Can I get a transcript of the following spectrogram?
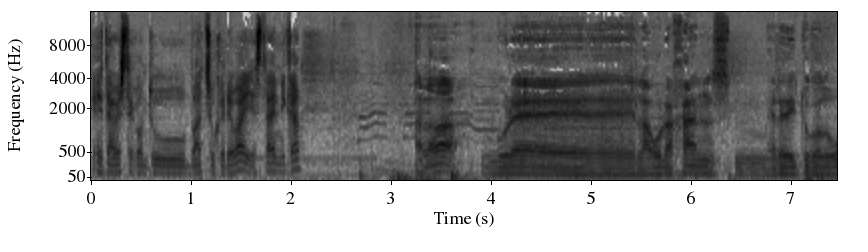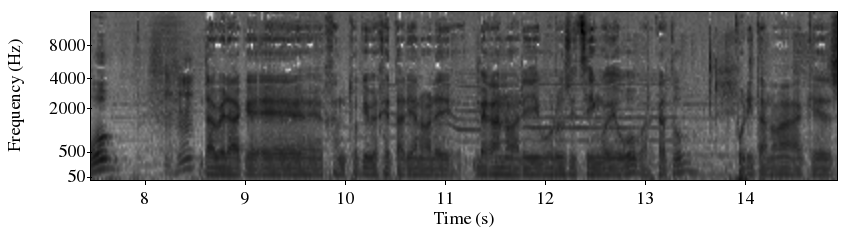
eta beste kontu batzuk ere bai, ez da, Enika? Hala da, gure laguna Hans mm, ere dituko dugu, Mhm. da berak e, jantoki vegetarianoari, veganoari buruz hitz egingo digu, barkatu. Puritanoak ez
